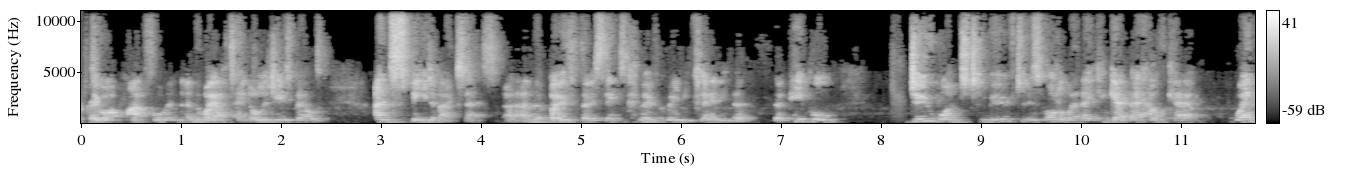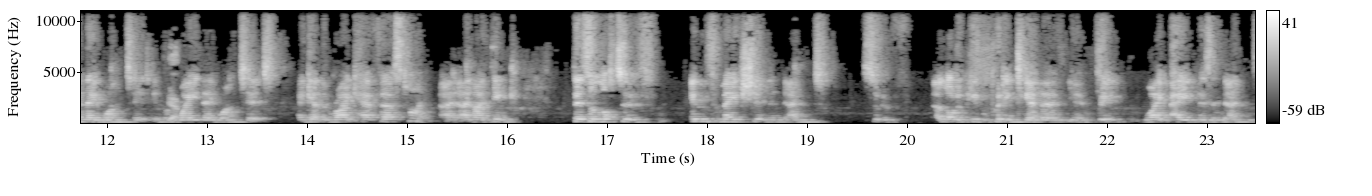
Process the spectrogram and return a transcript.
okay. through our platform and, and, the way our technology is built, and speed of access. Uh, and that both of those things come over really clearly that, that people do want to move to this model where they can get their healthcare when they want it, in the yeah. way they want it, and get the right care first time. And I think there's a lot of information and, and sort of a lot of people putting together, you know, white papers and, and,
